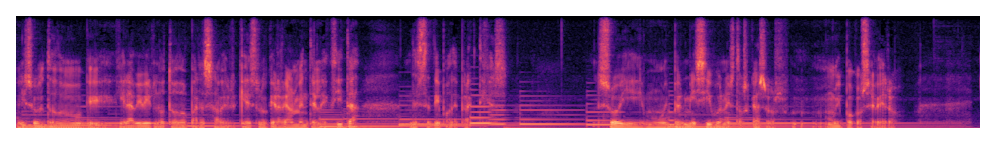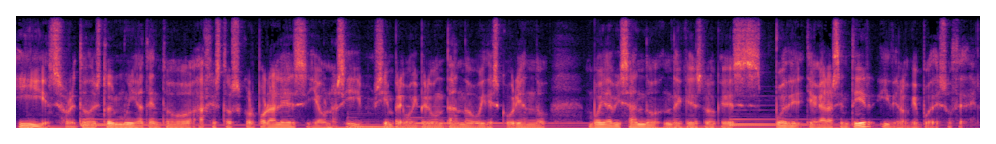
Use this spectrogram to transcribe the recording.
y sobre todo que quiera vivirlo todo para saber qué es lo que realmente le excita de este tipo de prácticas. Soy muy permisivo en estos casos, muy poco severo y sobre todo estoy muy atento a gestos corporales y aún así siempre voy preguntando, voy descubriendo, voy avisando de qué es lo que puede llegar a sentir y de lo que puede suceder.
